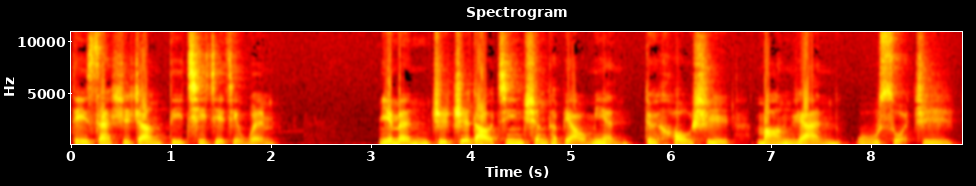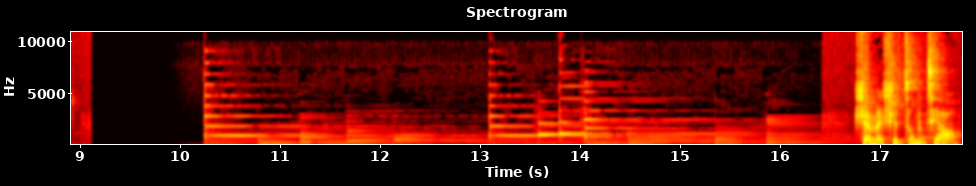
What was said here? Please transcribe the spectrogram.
第三十章第七节经文：你们只知道今生的表面，对后世茫然无所知。什么是宗教？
